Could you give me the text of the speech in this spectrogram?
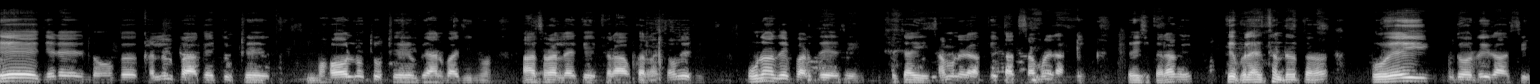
ਇਹ ਜਿਹੜੇ ਲੋਕ ਖੱਲਲ ਪਾ ਕੇ ਝੂਠੇ ਮਾਹੌਲ ਨੂੰ, ਝੂਠੇ ਬਿਆਨਬਾਜ਼ੀ ਨੂੰ ਆਸਰਾ ਲੈ ਕੇ ਖਰਾਬ ਕਰਨਾ ਚਾਹੁੰਦੇ ਸੀ, ਉਹਨਾਂ ਦੇ ਪਰਦੇ ਅਸੀਂ ਸਚਾਈ ਸਾਹਮਣੇ ਰੱਖ ਕੇ ਤੱਥ ਸਾਹਮਣੇ ਰੱਖ ਕੇ ਪੇਸ਼ ਕਰਾਂਗੇ ਕਿ ਬਲੈਕ ਥੰਡਰ ਤਾਂ ਹੋਇਆ ਹੀ ਗੌਰਨੀ ਰਾਜ ਸੀ।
